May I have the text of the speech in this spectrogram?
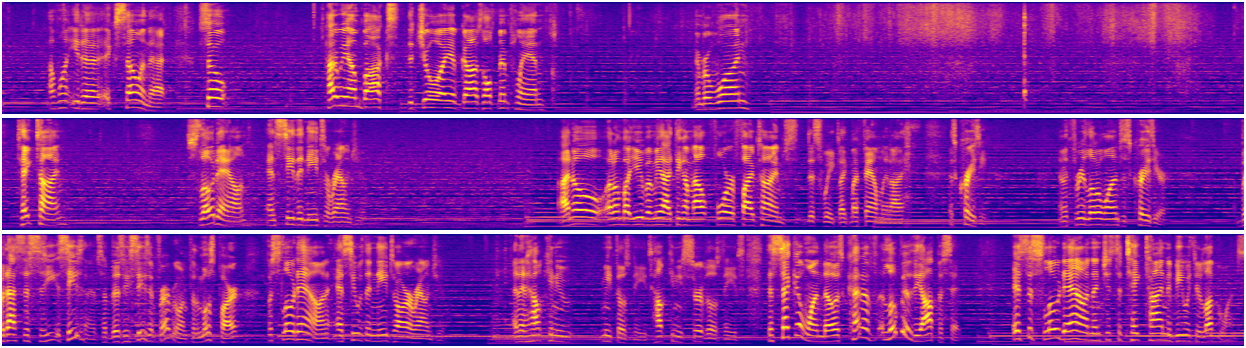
I want you to excel in that. So, how do we unbox the joy of God's ultimate plan? Number one, take time, slow down, and see the needs around you. I know, I don't know about you, but me, I think I'm out four or five times this week, like my family and I. It's crazy. And with three little ones, it's crazier. But that's the season. It's a busy season for everyone for the most part. But slow down and see what the needs are around you. And then how can you meet those needs? How can you serve those needs? The second one, though, is kind of a little bit of the opposite. It's to slow down and just to take time to be with your loved ones.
